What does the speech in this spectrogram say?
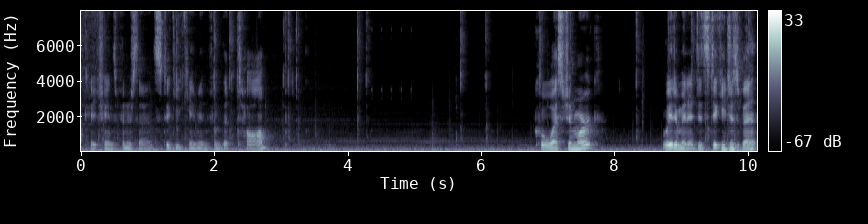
Okay, Chains finished that. Sticky came in from the top? Question mark? Wait a minute, did Sticky just vent?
